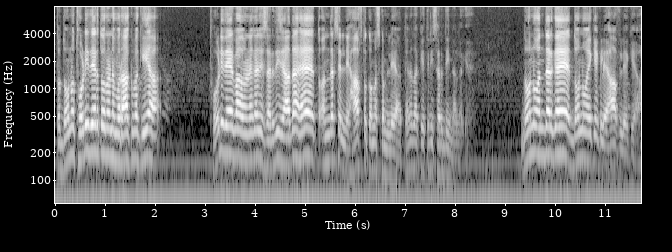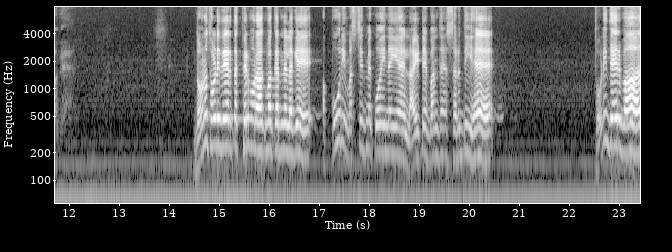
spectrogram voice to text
تو دونوں تھوڑی دیر تو انہوں نے مراقبہ کیا تھوڑی دیر بعد انہوں نے کہا جی سردی زیادہ ہے تو اندر سے لحاف تو کم از کم لے آتے ہیں نا تاکہ اتنی سردی نہ لگے۔ دونوں اندر گئے، دونوں ایک ایک لحاف لے کے آ گئے۔ دونوں تھوڑی دیر تک پھر مراقبہ کرنے لگے۔ اب پوری مسجد میں کوئی نہیں ہے، لائٹیں بند ہیں، سردی ہے۔ تھوڑی دیر بعد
